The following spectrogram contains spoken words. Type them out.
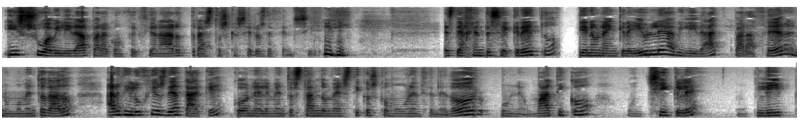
y su habilidad para confeccionar trastos caseros defensivos. Este agente secreto tiene una increíble habilidad para hacer, en un momento dado, artilugios de ataque con elementos tan domésticos como un encendedor, un neumático, un chicle, un clip,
